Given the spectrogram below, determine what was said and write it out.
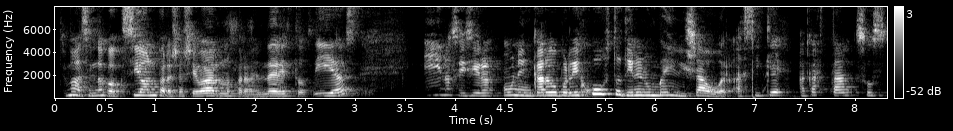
Estuvimos haciendo cocción para ya llevarnos, para vender estos días. Y nos hicieron un encargo porque justo tienen un baby shower. Así que acá están sus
